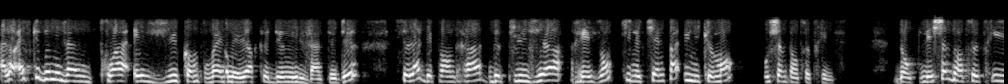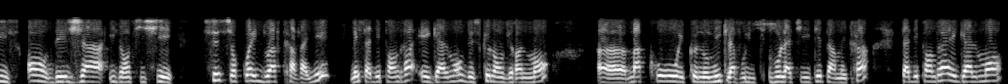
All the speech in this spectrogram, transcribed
Alors, est-ce que 2023 est vu comme pouvant être meilleur que 2022 Cela dépendra de plusieurs raisons qui ne tiennent pas uniquement aux chefs d'entreprise. Donc, les chefs d'entreprise ont déjà identifié ce sur quoi ils doivent travailler, mais ça dépendra également de ce que l'environnement euh, macroéconomique, la vol- volatilité permettra. Ça dépendra également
